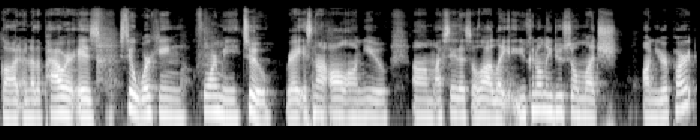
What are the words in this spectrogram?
God, another power is still working for me too, right? It's not all on you. Um, I say this a lot. Like you can only do so much on your part.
